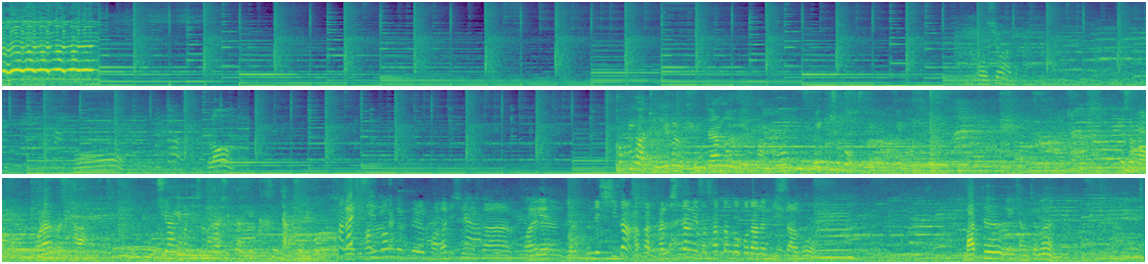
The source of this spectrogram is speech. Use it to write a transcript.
오, 시원하다. 오, 롱. 커피가 종류별로 굉장히 많고, 맥주도 종류별로 굉장히 많고. 그래서 뭐, 원하는 것을 다 취향에 맞게 선택할 수 있다는 게 큰 장점이고, 바가지. 관광객들 바가지 씌우니까 과일은 근데 시장 아까 담시장에서 샀던 것보다는 비싸고 마트 여기 장점은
